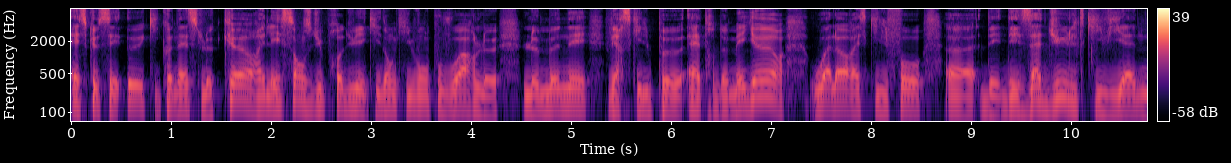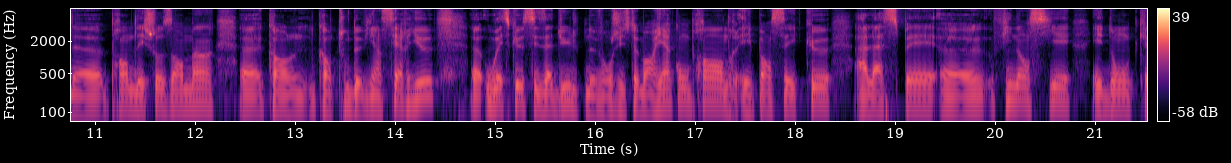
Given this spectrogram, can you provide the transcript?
Est-ce que c'est eux qui connaissent le cœur et l'essence du produit et qui donc ils vont pouvoir le, mener vers ce qu'il peut être de meilleur? Ou alors est-ce qu'il faut euh, des adultes qui viennent euh, prendre les choses en main euh, quand, tout devient sérieux euh, Ou est-ce que ces adultes ne vont justement rien comprendre et penser que à l'aspect financier et donc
